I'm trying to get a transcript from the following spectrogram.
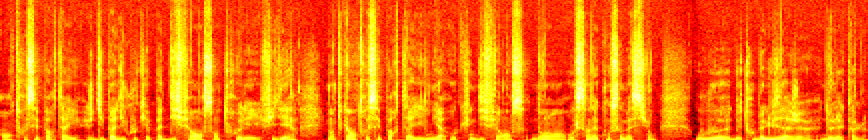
entre ces portails. Je ne dis pas du coup qu'il n'y a pas de différence entre les filières, mais en tout cas, entre ces portails, il n'y a aucune différence dans, au sein de la consommation ou de troubles à l'usage de l'alcool.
